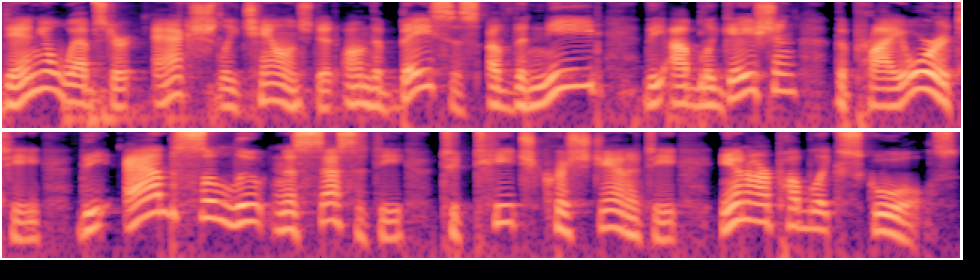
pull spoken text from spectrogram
Daniel Webster actually challenged it on the basis of the need, the obligation, the priority, the absolute necessity to teach Christianity in our public schools.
